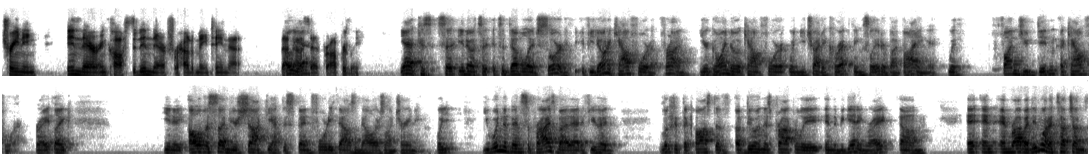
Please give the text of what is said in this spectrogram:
training in there and costed in there for how to maintain that that oh, asset yeah. properly yeah, because so you know it's a it's a double edged sword. If, if you don't account for it up front, you're going to account for it when you try to correct things later by buying it with funds you didn't account for, right? Like, you know, all of a sudden you're shocked you have to spend forty thousand dollars on training. Well, you, you wouldn't have been surprised by that if you had looked at the cost of of doing this properly in the beginning, right? Um, and, and and Rob, I did want to touch on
